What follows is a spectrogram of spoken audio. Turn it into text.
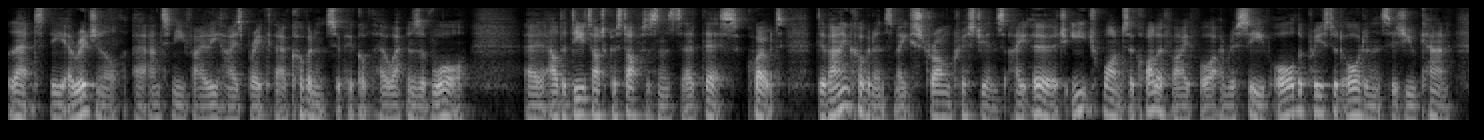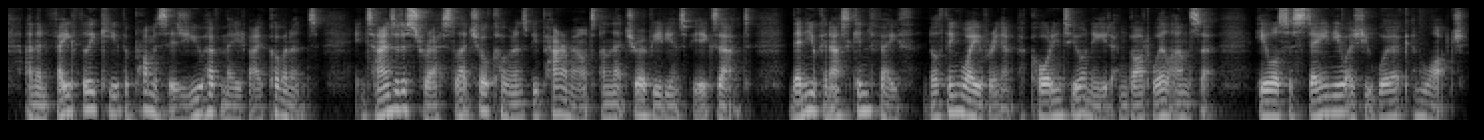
let the original uh, Anti-Nephi-Lehies break their covenants to pick up their weapons of war. Uh, Elder D. Todd Christofferson said this, quote, Divine covenants make strong Christians. I urge each one to qualify for and receive all the priesthood ordinances you can, and then faithfully keep the promises you have made by covenant. In times of distress, let your covenants be paramount and let your obedience be exact. Then you can ask in faith, nothing wavering, according to your need, and God will answer. He will sustain you as you work and watch.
